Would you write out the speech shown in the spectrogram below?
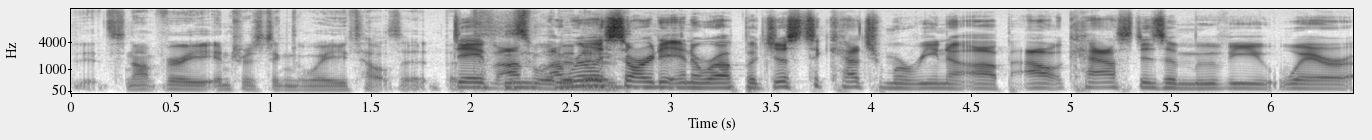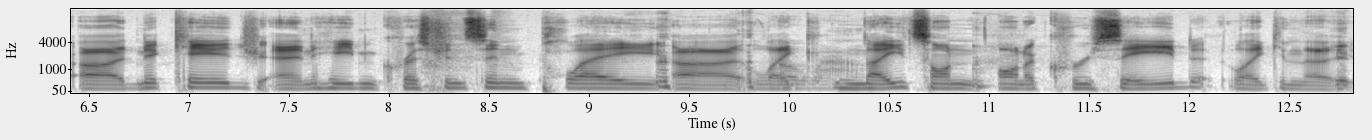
it's not very interesting the way he tells it. but Dave, I'm, I'm it really is. sorry to interrupt, but just to catch Marina up, Outcast is a movie where uh, Nick Cage and Hayden Christensen play uh, like wow. knights on, on a crusade, like in the In-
